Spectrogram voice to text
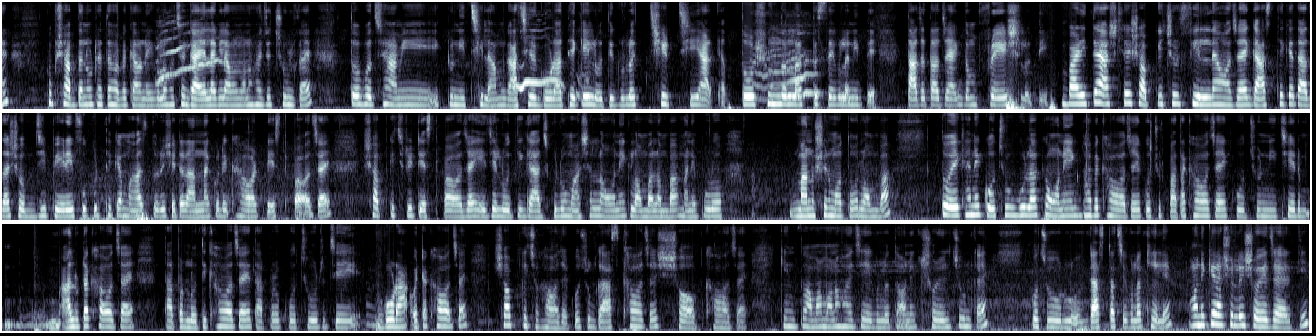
খুব সাবধানে উঠাতে হবে, কারণ এগুলো হচ্ছে গায়ে লাগলে আমার মনে হয় যে চুলকায়। তো হচ্ছে আমি একটু নিচ্ছিলাম। গাছের গোড়া থেকেই লতিগুলো ছিঁড়ছি আর এত সুন্দর লাগতেছে এগুলো নিতে। তাজা তাজা একদম ফ্রেশ লতি। বাড়িতে আসলে সব কিছুর ফিল নেওয়া যায়। গাছ থেকে তাজা সবজি পেড়ে, পুকুর থেকে মাছ ধরে সেটা রান্না করে খাওয়ার টেস্ট পাওয়া যায়। সব কিছুরই টেস্ট পাওয়া যায়। এই যে লতি গাছগুলো মাসাল্লাহ অনেক লম্বা লম্বা মানে পুরো মানুষের মতো লম্বা। তো এখানে কচুগুলাকে অনেকভাবে খাওয়া যায়। কচুর পাতা খাওয়া যায়। কচুর নিচের আলুটা খাওয়া যায়, তারপর লতি খাওয়া যায়, তারপর কচুর যে গোড়া ওইটা খাওয়া যায় সব কিছু খাওয়া যায় কচু গাছ খাওয়া যায়, সব খাওয়া যায়। কিন্তু আমার মনে হয় যে এগুলোতে অনেক শরীর চুলকায় কচু গাছ টাছ এগুলো খেলে অনেকের আসলে সয়ে যায় আর কি।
